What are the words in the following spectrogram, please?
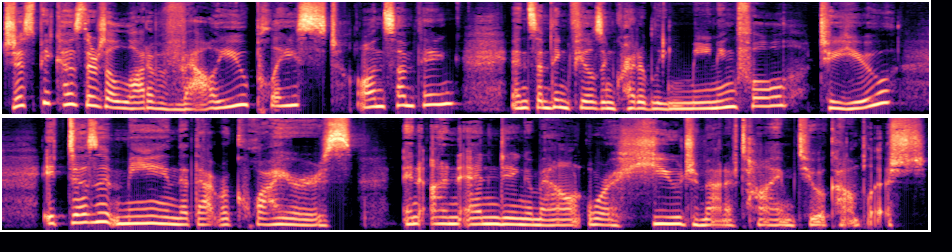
just because there's a lot of value placed on something and something feels incredibly meaningful to you it doesn't mean that that requires an unending amount or a huge amount of time to accomplish.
